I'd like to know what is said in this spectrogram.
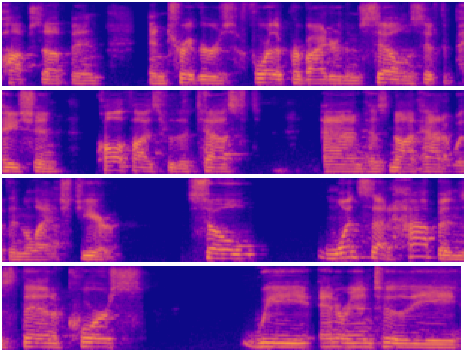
pops up and, and triggers for the provider themselves if the patient qualifies for the test and has not had it within the last year. So once that happens, then of course we enter into the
